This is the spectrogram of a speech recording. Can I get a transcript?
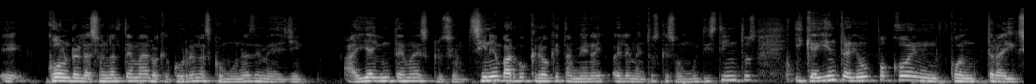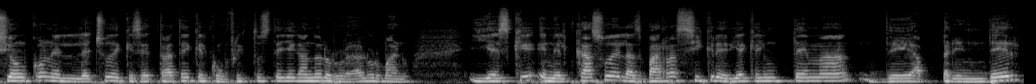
eh, con relación al tema de lo que ocurre en las comunas de Medellín. Ahí hay un tema de exclusión. Sin embargo, creo que también hay elementos que son muy distintos y que ahí entraría un poco en contradicción con el hecho de que se trate de que el conflicto esté llegando de lo rural al urbano. Y es que en el caso de las barras sí creería que hay un tema de aprender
